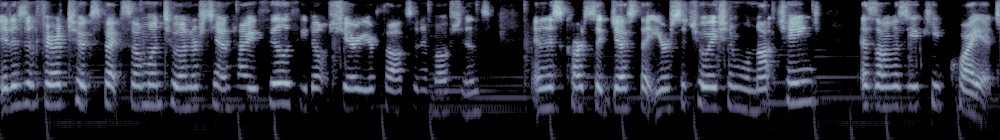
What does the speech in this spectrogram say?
it isn't fair to expect someone to understand how you feel if you don't share your thoughts and emotions. And this card suggests that your situation will not change as long as you keep quiet.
